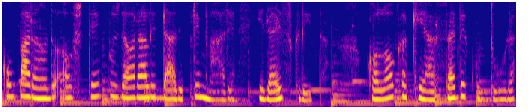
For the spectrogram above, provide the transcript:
comparando aos tempos da oralidade primária e da escrita. Coloca que a cybercultura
